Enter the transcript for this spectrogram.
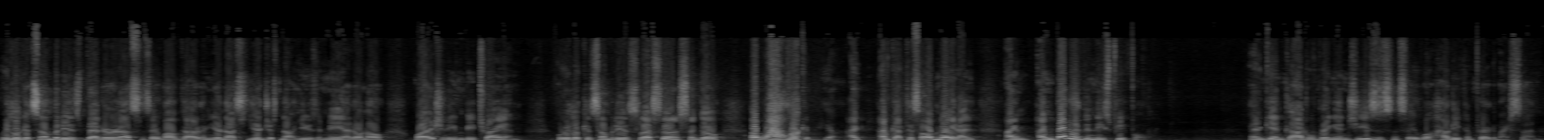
We look at somebody that's better than us and say, well, God, you're, not, you're just not using me. I don't know why I should even be trying. Or we look at somebody that's less than us and go, oh, wow, look, at, know, I, I've got this all made. I, I'm, I'm better than these people. And again, God will bring in Jesus and say, well, how do you compare to my son?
